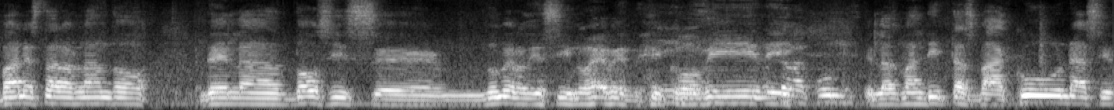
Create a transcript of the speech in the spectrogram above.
van a estar hablando de la dosis eh, número 19 de COVID y, las malditas vacunas, y,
